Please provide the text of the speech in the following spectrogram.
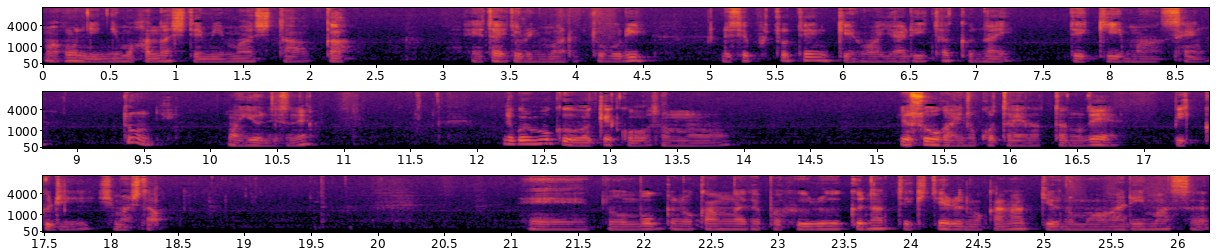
まあ、本人にも話してみましたがタイトルにもある通りレセプト点検はやりたくないできませんと、まあ、言うんですね。でこれ僕は結構その予想外の答えだったのでびっくりしました。えーと、僕の考えがやっぱ古くなってきてるのかなっていうのもあります。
